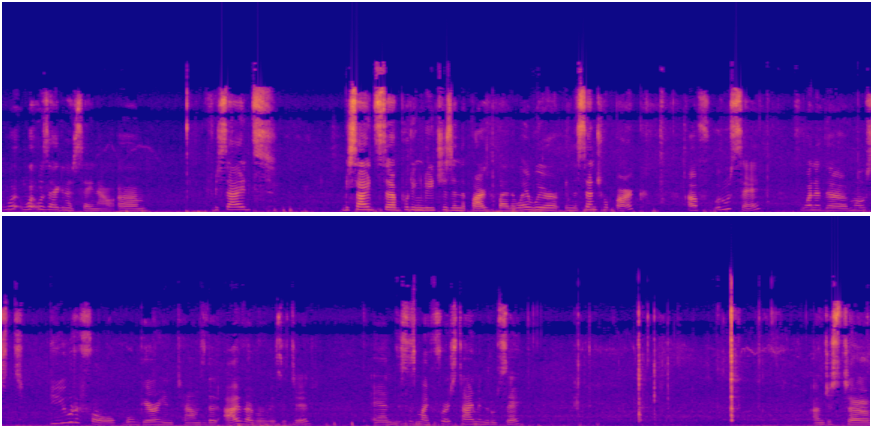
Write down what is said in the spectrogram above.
what what was I gonna say now? Um, besides besides uh, putting leeches in the park, by the way, we're in the central park of Ruse, one of the most beautiful Bulgarian towns that I've ever visited. And this is my first time in Ruse. I'm just uh,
